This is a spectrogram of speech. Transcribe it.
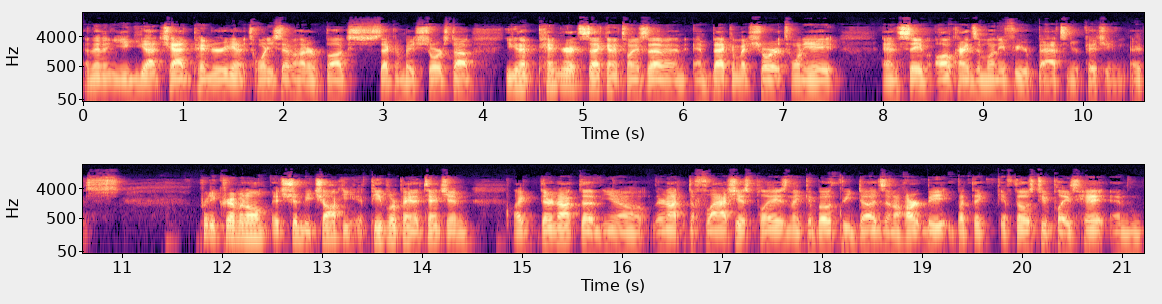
And then you got Chad Pinder again at twenty seven hundred bucks, second base shortstop. You can have Pinder at second at twenty seven and Beckham at short at twenty eight, and save all kinds of money for your bats and your pitching. It's pretty criminal. It should be chalky if people are paying attention. Like they're not the you know they're not the flashiest plays, and they could both be duds in a heartbeat. But they, if those two plays hit, and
